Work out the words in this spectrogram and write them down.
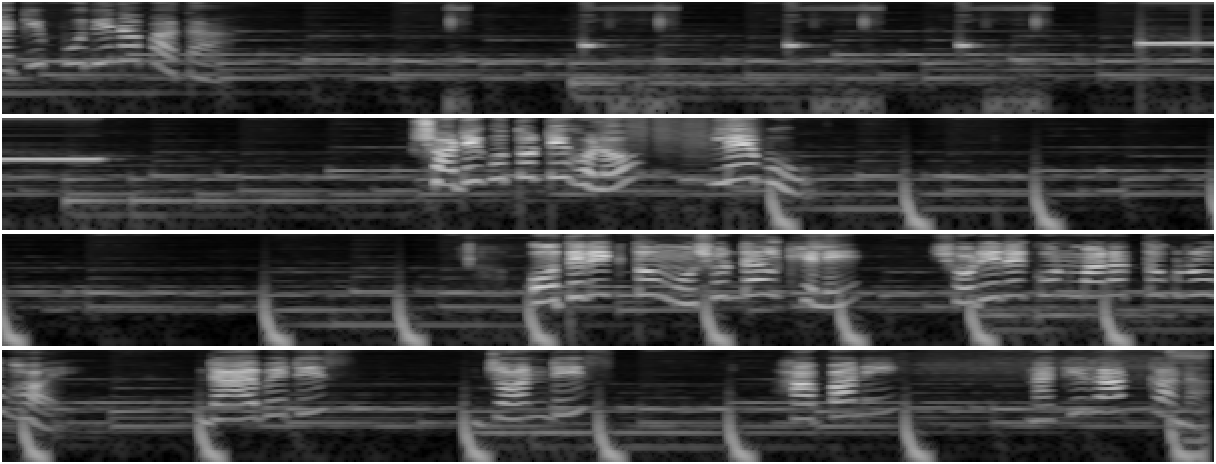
নাকি পুদিনা পাতা? সঠিক উত্তরটি হলো লেবু। অতিরিক্ত মসুর ডাল খেলে শরীরে কোন মারাত্মক রোগ হয়? ডায়াবেটিস, জন্ডিস, হাঁপানি নাকি রাতকানা?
